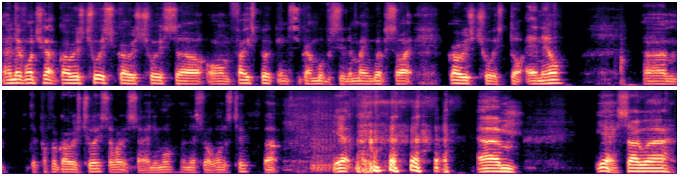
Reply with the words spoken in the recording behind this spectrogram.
And everyone check out Growers Choice. Growers Choice uh, on Facebook, Instagram, obviously the main website, growerschoice.nl. Um, the proper Growers Choice. I won't say anymore unless I wants to. But yeah. um, yeah. So uh,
